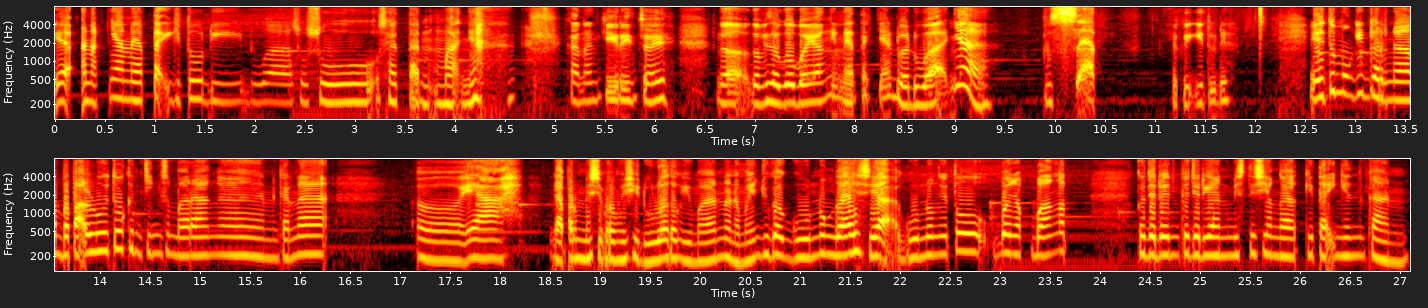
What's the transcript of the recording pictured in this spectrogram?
Ya anaknya netek gitu di dua susu setan emaknya. Kanan kiri coy. Nggak nggak bisa gue bayangin neteknya dua-duanya. Buset. Ya kayak gitu deh ya itu mungkin karena bapak lu itu kencing sembarangan. Karena uh, ya nggak permisi permisi dulu atau gimana. Namanya juga gunung guys. Ya gunung itu banyak banget kejadian-kejadian mistis yang nggak kita inginkan.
